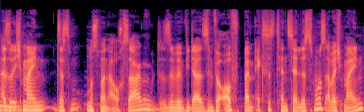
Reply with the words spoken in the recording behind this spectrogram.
Also ich meine, das muss man auch sagen, da sind wir wieder, sind wir oft beim Existenzialismus, aber ich meine,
